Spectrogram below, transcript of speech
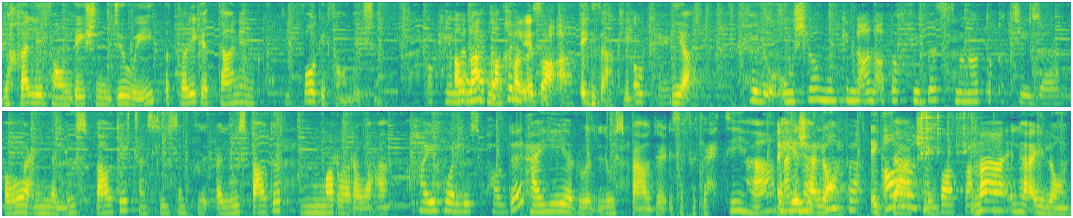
يخلي ال foundation dewy الطريقة الثانية إنك تحطيه فوق ال foundation. Okay مناطق الإضاءة. exactly okay. يا حلو. وشلون ممكن إن أنا أطفي بس مناطق ال T-zone Oh عندنا ال loose powder translucent ال loose powder مرة روعة. هاي هو ال loose powder هاي هي ال loose powder إذا فتحتيها ما لها لون. شفافة. آه، exactly شفافة. ما لها أي لون.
